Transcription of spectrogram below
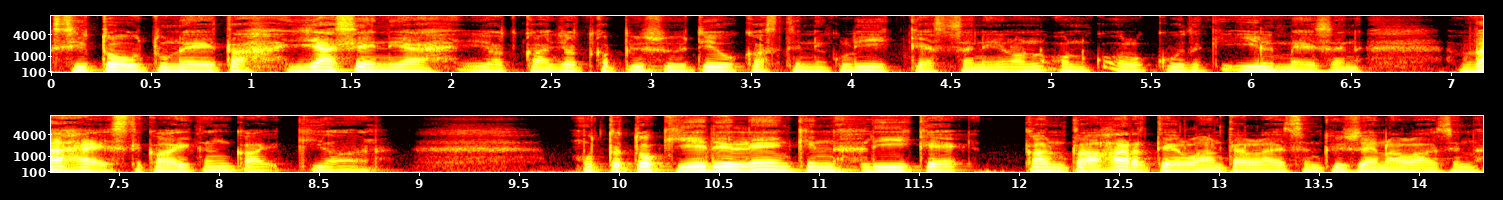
sitoutuneita jäseniä, jotka, jotka pysyy tiukasti niin kuin liikkeessä, niin on, on ollut kuitenkin ilmeisen vähäistä kaiken kaikkiaan. Mutta toki edelleenkin liike kantaa harteillaan tällaisen kyseenalaisen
